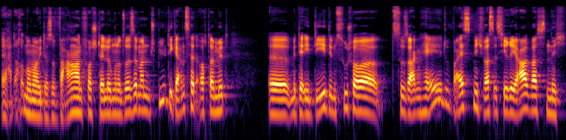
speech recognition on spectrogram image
er hat auch immer mal wieder so Wahnvorstellungen und so. Also man spielt die ganze Zeit auch damit, äh, mit der Idee, dem Zuschauer zu sagen, hey, du weißt nicht, was ist hier real, was nicht.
